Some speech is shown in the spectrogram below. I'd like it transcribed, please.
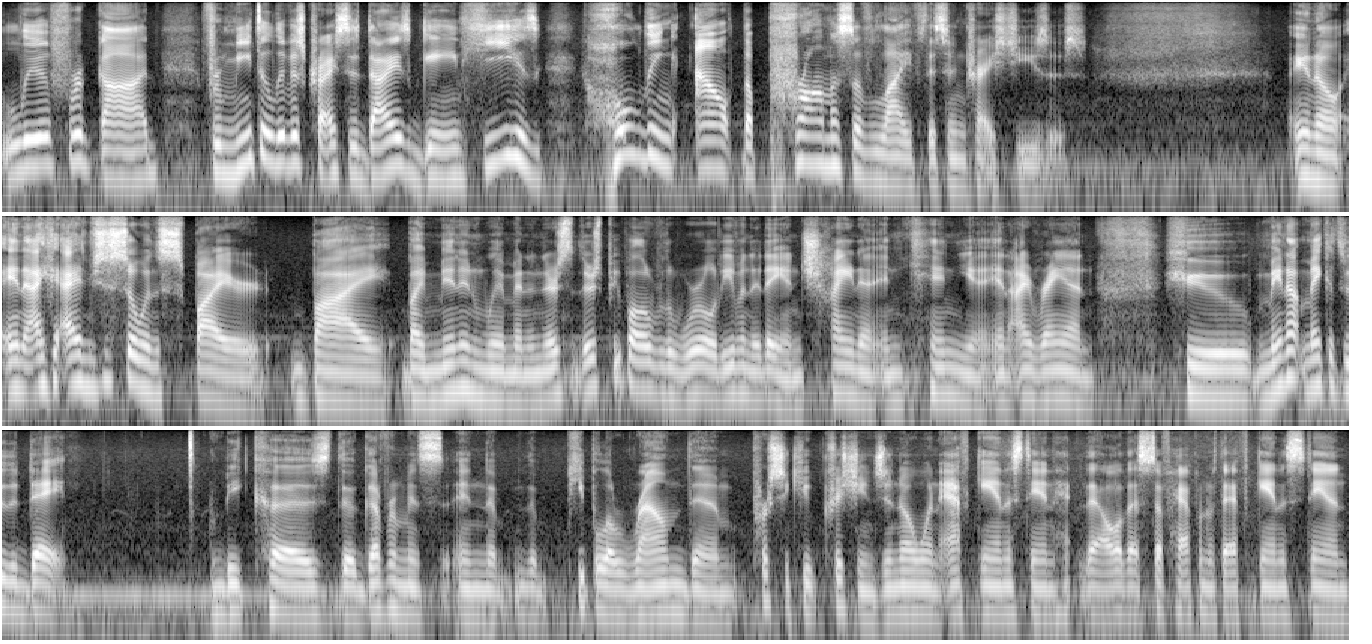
live for God. For me to live as Christ, to die as gain. He is holding out the promise of life that's in Christ Jesus you know and I, i'm just so inspired by by men and women and there's there's people all over the world even today in china in kenya in iran who may not make it through the day because the governments and the, the people around them persecute christians you know when afghanistan all that stuff happened with afghanistan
